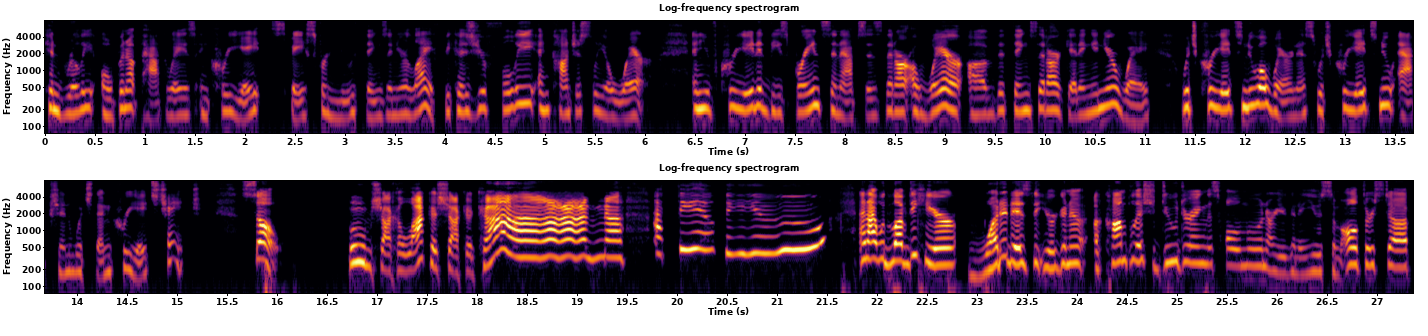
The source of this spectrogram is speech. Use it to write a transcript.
can really open up pathways and create space for new things in your life because you're fully and consciously aware. And you've created these brain synapses that are aware of the things that are getting in your way, which creates new awareness, which creates new action, which then creates change. So, Boom shakalaka Chaka Khan. I feel for you. And I would love to hear what it is that you're to accomplish, do during this full moon. Are you to use some altar stuff?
